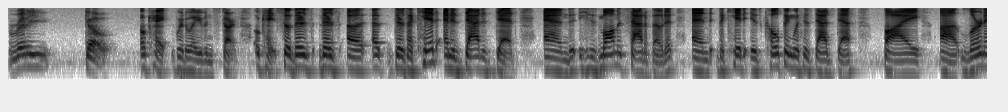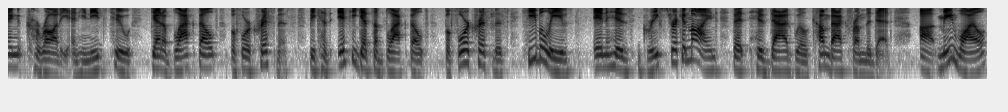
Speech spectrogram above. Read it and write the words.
ready, go. Okay, where do I even start? Okay, so there's there's a, a there's a kid and his dad is dead, and his mom is sad about it, and the kid is coping with his dad's death by uh, learning karate, and he needs to get a black belt before Christmas because if he gets a black belt before Christmas, he believes in his grief stricken mind that his dad will come back from the dead. Uh, meanwhile,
